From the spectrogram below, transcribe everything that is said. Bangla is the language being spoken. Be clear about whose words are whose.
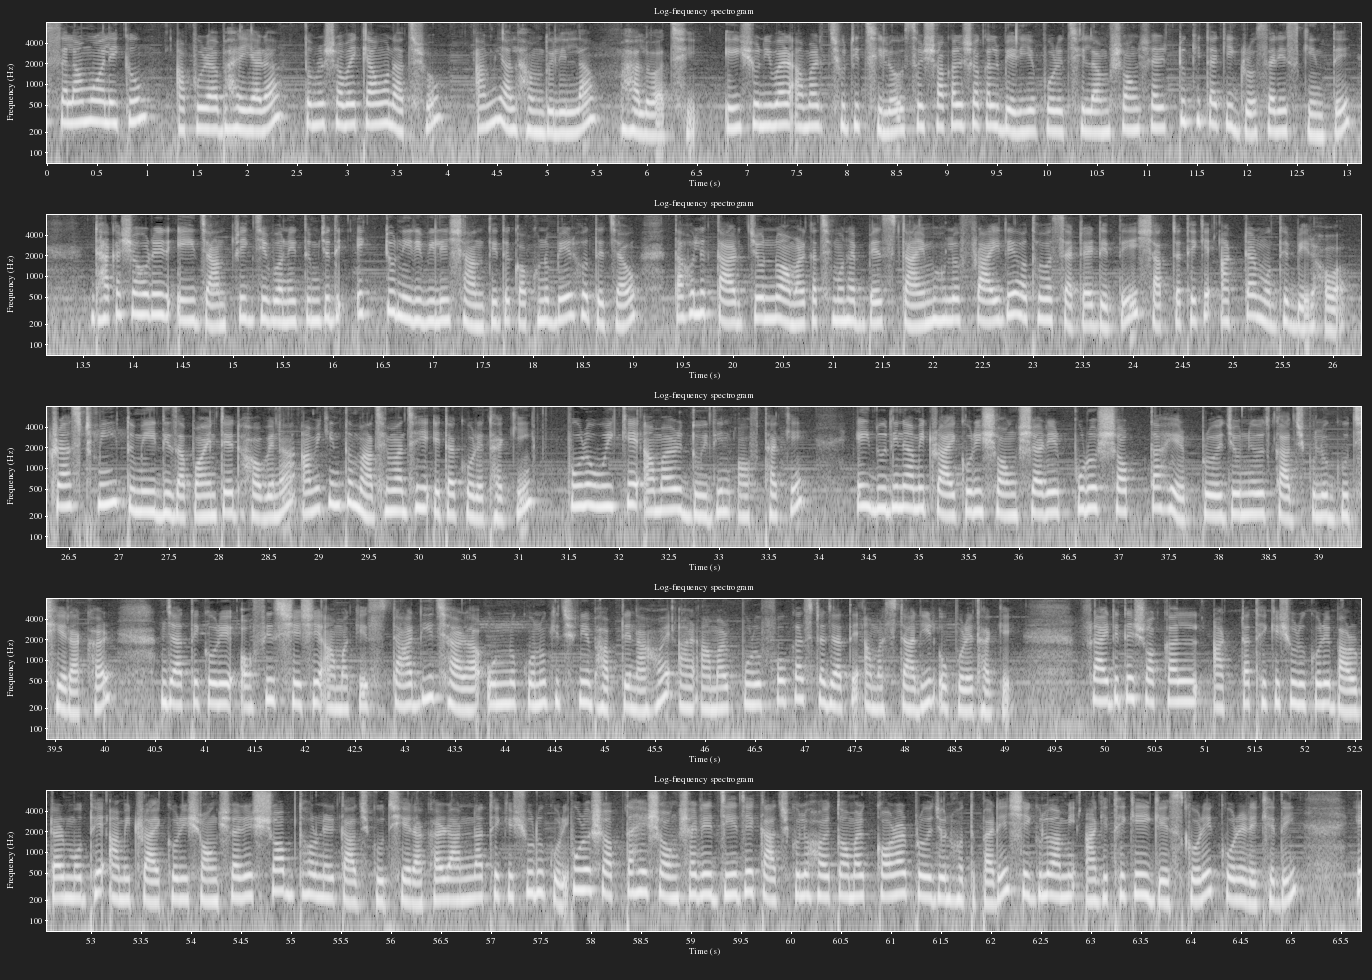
Speaker 1: আসসালামু আলাইকুম, আপুরা, ভাইয়ারা, তোমরা সবাই কেমন আছো? আমি আলহামদুলিল্লাহ ভালো আছি। এই শনিবার আমার ছুটি ছিল, সো সকাল সকাল বেরিয়ে পড়েছিলাম সংসারের টুকিটাকি গ্রোসারিজ কিনতে। ঢাকা শহরের এই যান্ত্রিক জীবনে তুমি যদি একটু নিরিবিলি শান্তিতে কখনো বের হতে চাও, তাহলে তার জন্য আমার কাছে মনে হয় বেস্ট টাইম হলো ফ্রাইডে অথবা স্যাটারডেতে সাতটা থেকে আটটার মধ্যে বের হওয়া। ট্রাস্ট মি তুমি ডিসঅ্যাপয়েন্টেড হবে না। আমি কিন্তু মাঝে মাঝেই এটা করে থাকি। পুরো উইকে আমার দুই দিন অফ থাকে। এই দুদিনে আমি ট্রাই করি সংসারের পুরো সপ্তাহের প্রয়োজনীয় কাজগুলো গুছিয়ে রাখার, যাতে করে অফিস শেষে আমাকে স্টাডি ছাড়া অন্য কোনো কিছু নিয়ে ভাবতে না হয় আর আমার পুরো ফোকাসটা যাতে আমার স্টাডির ওপরে থাকে। ফ্রাইডেতে সকাল আটটা থেকে শুরু করে বারোটার মধ্যে আমি ট্রাই করি সংসারের সব ধরনের কাজ গুছিয়ে রাখার, রান্না থেকে শুরু করি। পুরো সপ্তাহে সংসারে যে যে কাজগুলো হয়তো আমার করার প্রয়োজন হতে পারে, সেগুলো আমি আগে থেকেই গেস করে করে রেখে দিই।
